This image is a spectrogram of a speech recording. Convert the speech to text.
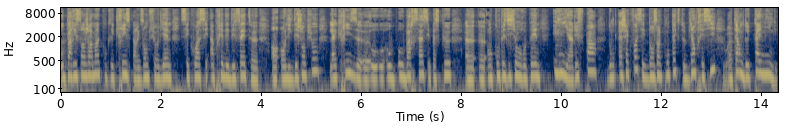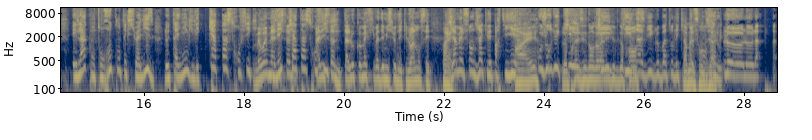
Au Paris Saint-Germain, quand les crises, par exemple, surviennent, c'est quoi? C'est après des défaites euh, en, Ligue des Champions. La crise euh, au, au, Barça, c'est parce que euh, euh, en compétition européenne, il n'y arrive pas. Donc à chaque fois, c'est dans un contexte bien précis en termes de timing. Et là, quand on recontextualise, le timing, il est catastrophique. Mais ouais, mais il Allison, est catastrophique. Allison, t'as Locomex qui va démissionner, qui l'ont annoncé. Ouais. Jamel Sandjak, il est parti hier. Ouais. Aujourd'hui, Le qui, président de la qui- Ligue de qui France. navigue le bateau de l'équipe Jamel de France Sandjak. Le, le- la- la-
